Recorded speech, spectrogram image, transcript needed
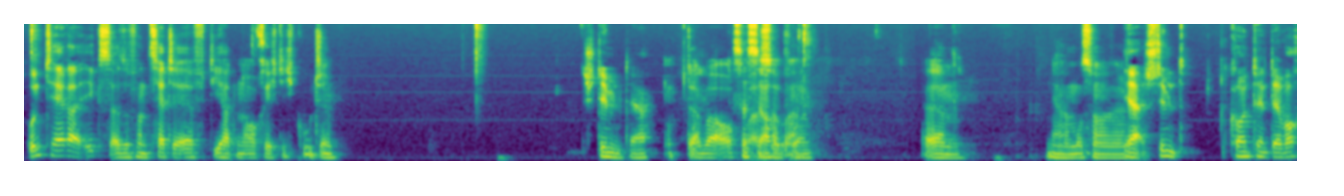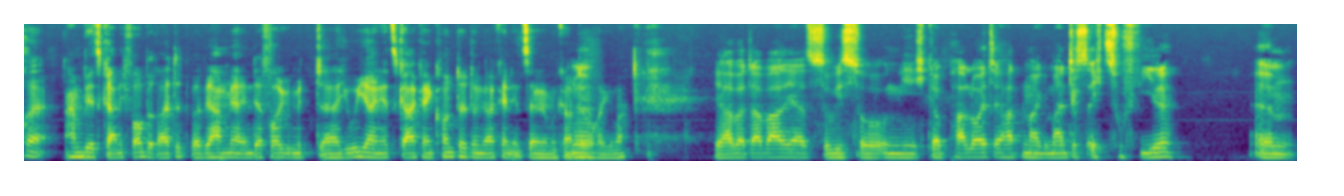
Und Terra X, also von ZDF, die hatten auch richtig gute. Stimmt, ja. Da war auch Das was, auch aber, ähm, ja, muss man. Ja, stimmt. Content der Woche haben wir jetzt gar nicht vorbereitet, weil wir haben ja in der Folge mit äh, Julian jetzt gar kein Content und gar kein Instagram-Account Ja. der Woche gemacht. Ja, aber da war ja sowieso irgendwie, ich glaube, ein paar Leute hatten mal gemeint, das ist echt zu viel. Ähm,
